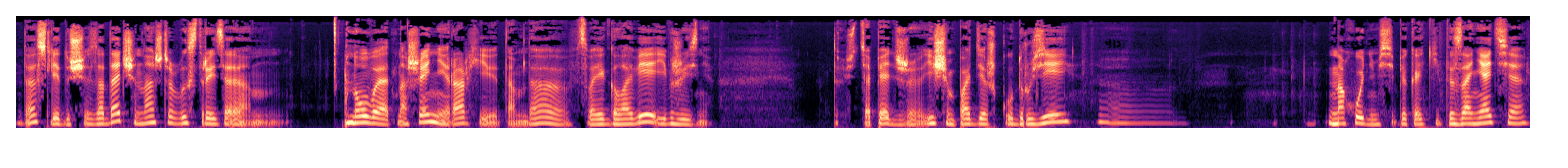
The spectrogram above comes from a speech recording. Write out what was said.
Да? Следующая задача наша выстроить эм, новые отношения, иерархии там, да, в своей голове и в жизни. То есть, опять же, ищем поддержку у друзей, э, находим себе какие-то занятия.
